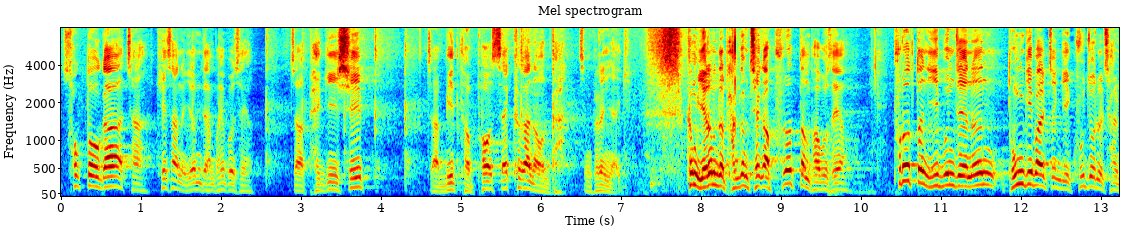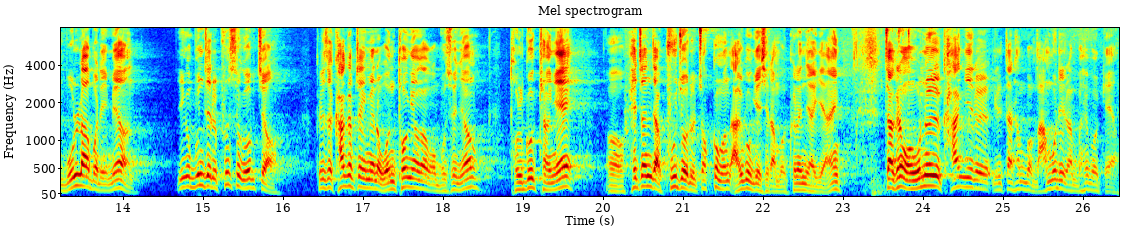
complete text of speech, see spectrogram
속도가 자, 계산을 여러분들 한번 해보세요. 자, 120 자, 미터 퍼 세크가 나온다. 지금 그런 이야기. 그럼 여러분들 방금 제가 풀었던 봐보세요. 풀었던 이 문제는 동기발전기 구조를 잘 몰라버리면 이거 문제를 풀 수가 없죠. 그래서 가급적이면 원통형하고 무슨 형? 돌극형의 어, 회전자 구조를 조금은 알고 계시라 뭐 그런 이야기야. 자, 그럼 오늘 강의를 일단 한번 마무리를 한번 해볼게요.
